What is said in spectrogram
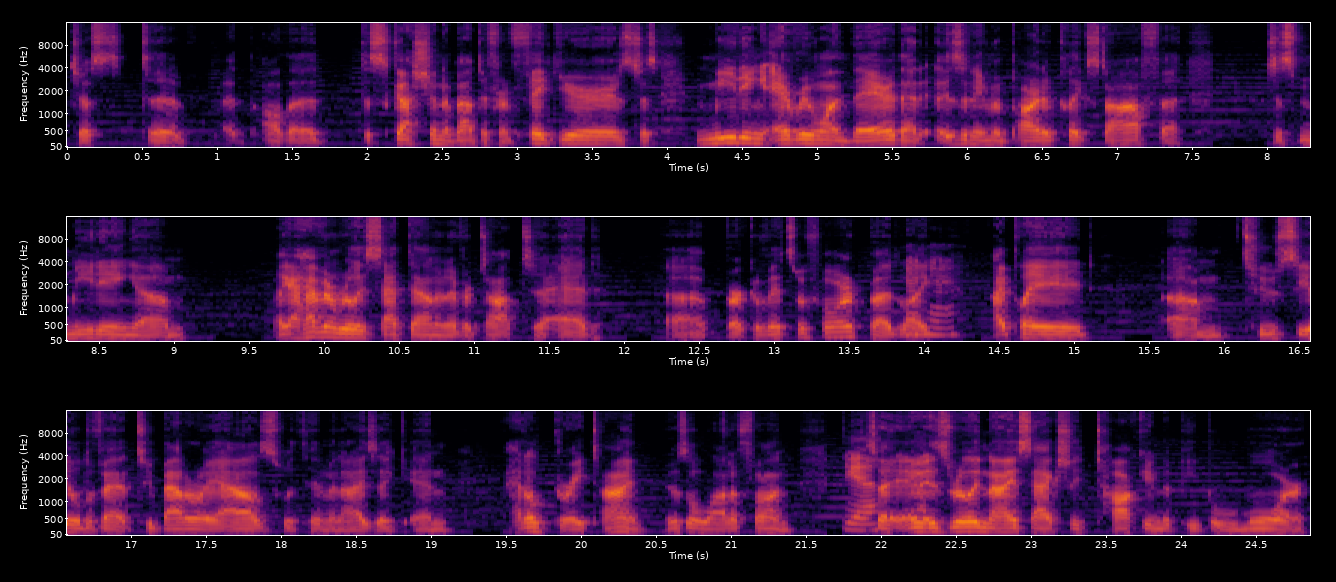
just to uh, all the discussion about different figures, just meeting everyone there that isn't even part of Clickstuff. Uh, just meeting, um, like I haven't really sat down and ever talked to Ed uh, Berkovitz before, but like Mhm. I played um, two sealed event, two battle royales with him and Isaac, and I had a great time. It was a lot of fun. yeah. So it was really nice actually talking to people more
